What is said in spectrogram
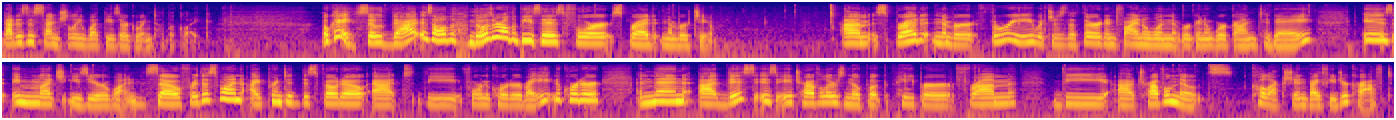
that is essentially what these are going to look like. Okay, so that is all the, those are all the pieces for spread number two. Um, spread number three, which is the third and final one that we're going to work on today, is a much easier one. So for this one, I printed this photo at the four and a quarter by eight and a quarter. And then uh, this is a traveler's notebook paper from the uh, travel notes collection by Feed Your Craft.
